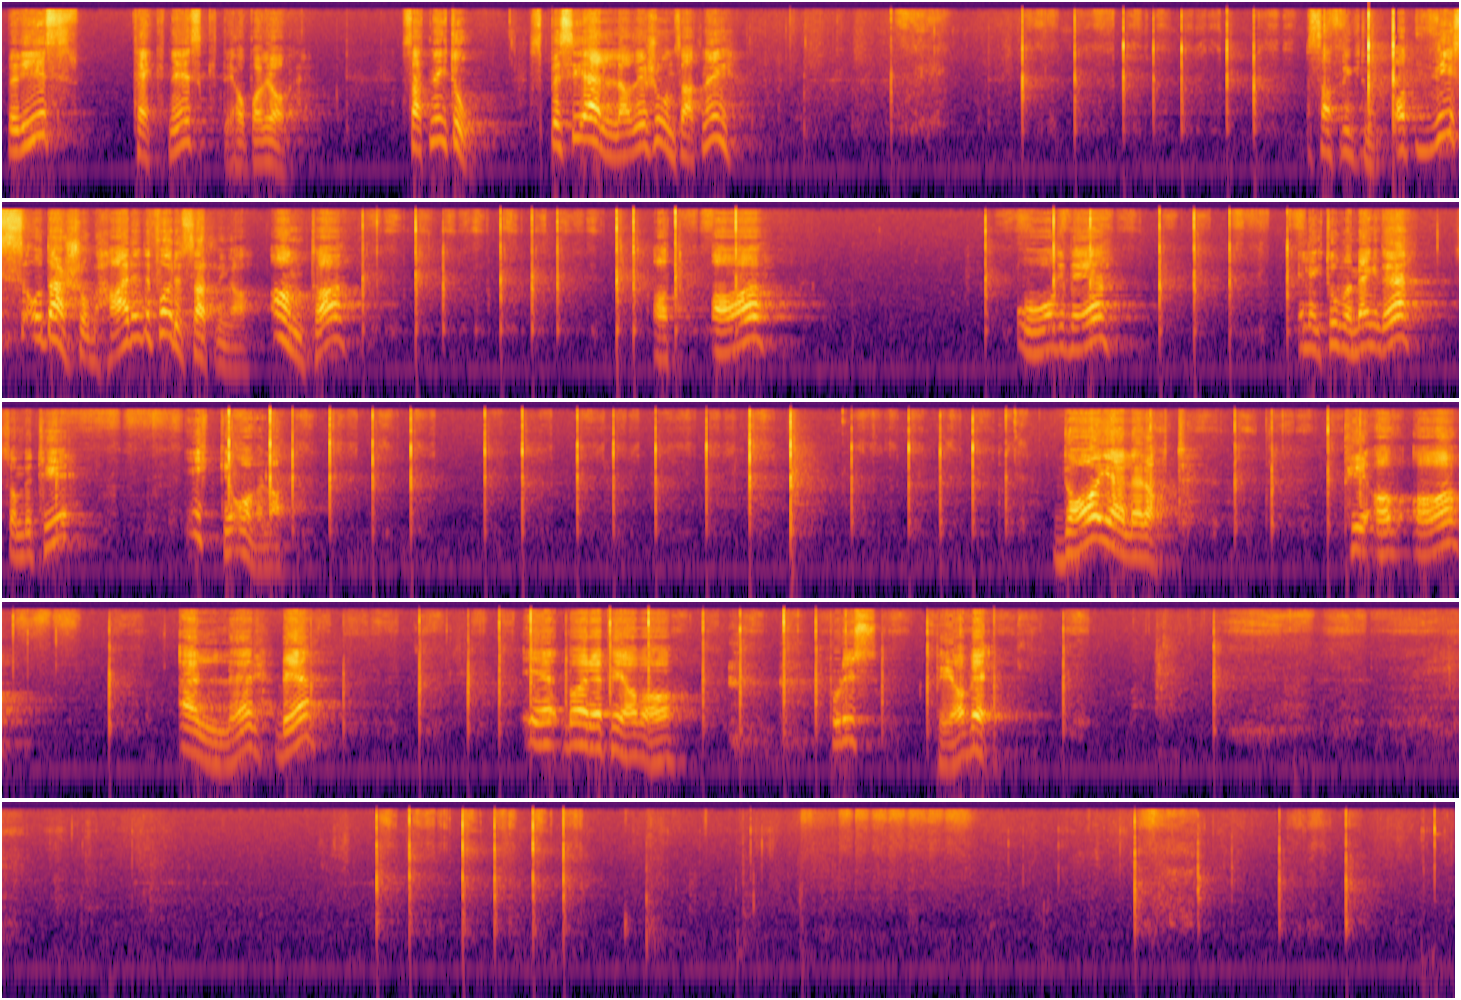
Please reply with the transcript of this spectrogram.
Bevis teknisk det hopper vi over. Setning to. Spesiell addisjonssetning. Setning to. At hvis og dersom Her er det forutsetninga. Anta at A og B er lik tomme mengde, som betyr ikke overlapp. Da gjelder at P av A eller B er bare P av A pluss P av B.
